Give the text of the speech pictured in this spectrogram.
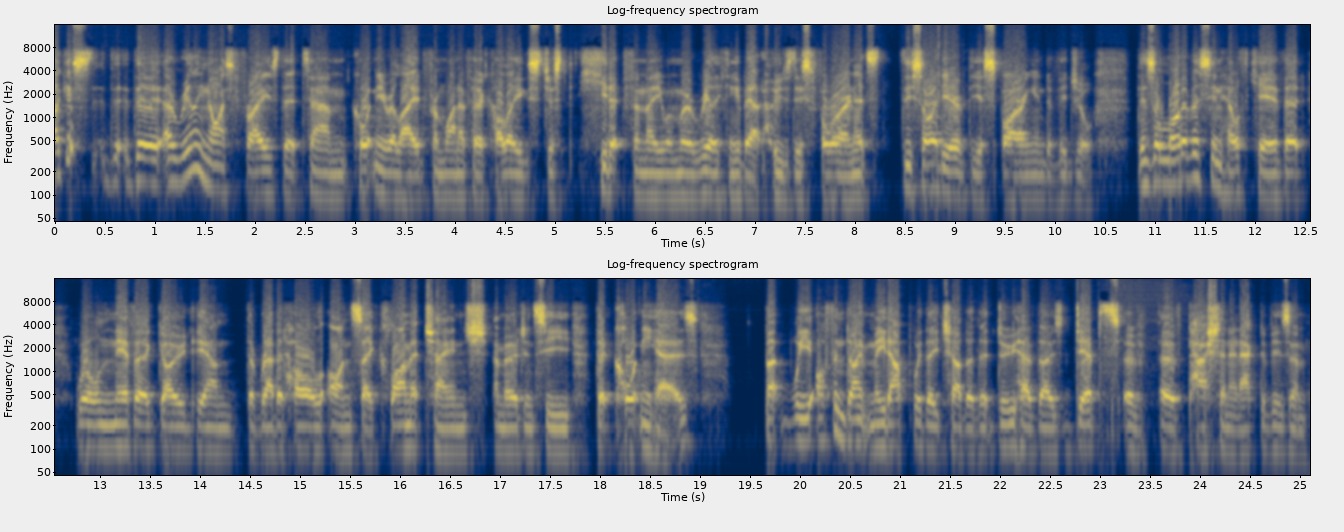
I guess the, the, a really nice phrase that um, Courtney relayed from one of her colleagues just hit it for me when we are really thinking about who's this for, and it's this idea of the aspiring individual. There's a lot of us in healthcare that will never go down the rabbit hole on, say, climate change emergency that Courtney has, but we often don't meet up with each other that do have those depths of, of passion and activism.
